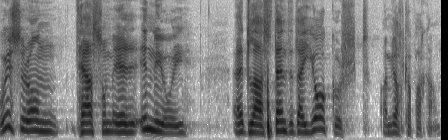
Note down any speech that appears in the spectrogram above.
Viser hun det som er inne i, eller stender det yoghurt av mjølkepakkan?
